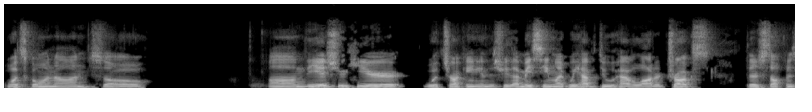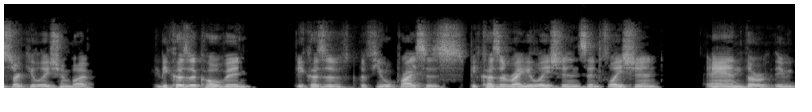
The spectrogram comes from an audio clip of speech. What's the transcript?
what's going on. So the issue here with trucking industry, that may seem like we have to have a lot of trucks, there's stuff in circulation, but because of COVID, because of the fuel prices, because of regulations, inflation, and the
